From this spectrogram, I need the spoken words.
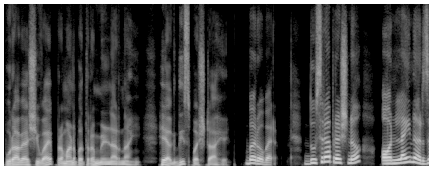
पुराव्याशिवाय प्रमाणपत्र मिळणार नाही हे अगदी स्पष्ट आहे. बरोबर. दुसरा प्रश्न ऑनलाईन अर्ज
